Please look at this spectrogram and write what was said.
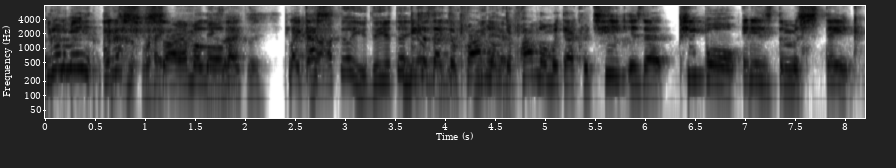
you know what I mean? Like, right. Sorry, I'm a little exactly. like like that's. No, I feel you. Do your thing. Because like the problem, the problem with that critique is that people, it is the mistake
